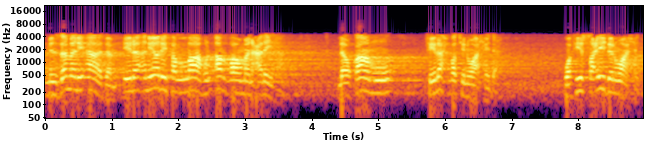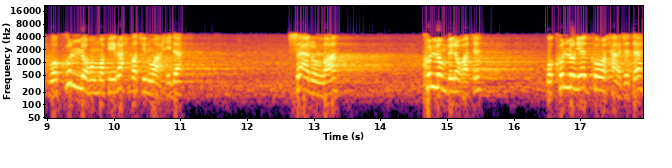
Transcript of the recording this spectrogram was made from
من زمن آدم إلى أن يرث الله الأرض ومن عليها. لو قاموا في لحظة واحدة وفي صعيد واحد وكلهم وفي لحظة واحدة سألوا الله كل بلغته وكل يذكر حاجته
